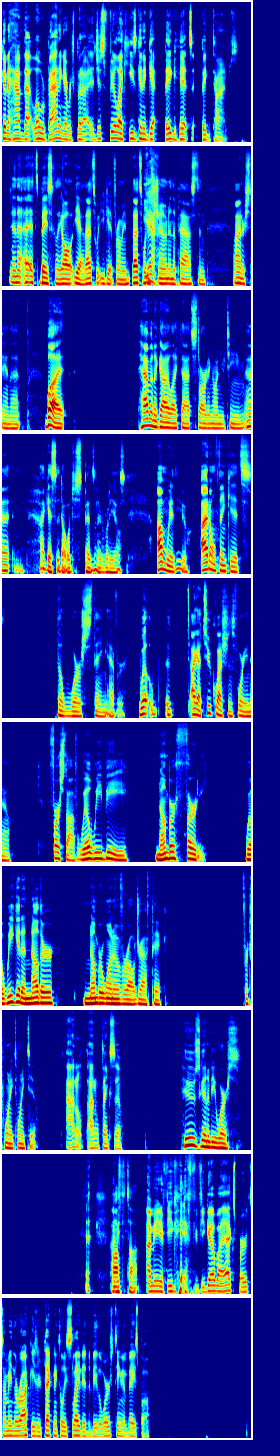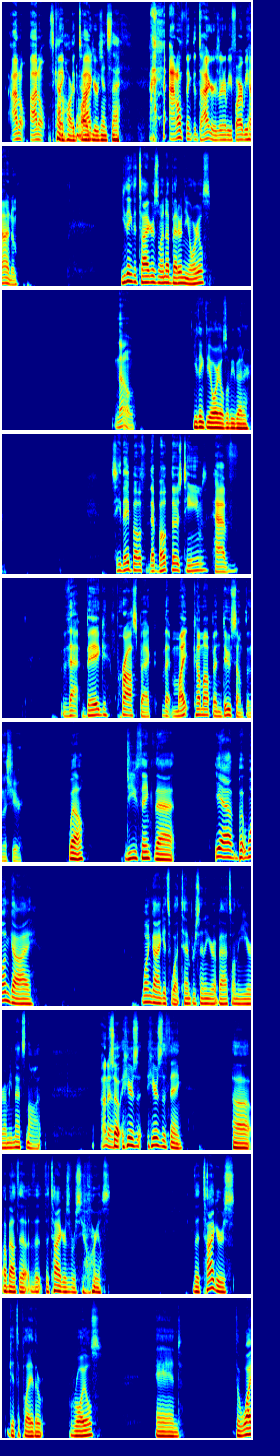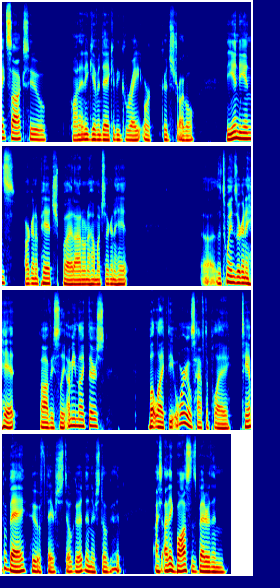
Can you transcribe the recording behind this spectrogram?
gonna have that lower batting average, but I just feel like he's gonna get big hits at big times. and it's basically all. Yeah, that's what you get from him. That's what Yeah. he's shown in the past, and I understand that. But having a guy like that starting on your team, eh, I guess it all just depends on everybody else. I'm with you. I don't think it's the worst thing ever. Well, uh, I got two questions for you now. First off, will we be number 30? Will we get another number one overall draft pick for 2022? I don't. I don't think so. Who's going to be worse off mean, the top? I mean, if you if, if you go by experts, I mean, the Rockies are technically slated to be the worst team in baseball. I don't. I don't. It's kind of hard to argue against that. I don't think the Tigers are going to be far behind them. You think the Tigers will end up better than the Orioles? No. You think the Orioles will be better? See, they both that both those teams have that big prospect that might come up and do something this year. Well, do you think that? Yeah, but one guy, one guy gets what ten percent of your at bats on the year. I mean, that's not. I know. So here's here's the thing uh, about the, the the Tigers versus the Orioles. The Tigers get to play the Royals and the White Sox, who on any given day could be great or could struggle. The Indians are going to pitch, but I don't know how much they're going to hit. Uh, the Twins are going to hit, obviously. I mean, like there's, but like the Orioles have to play Tampa Bay, who if they're still good, then they're still good. I, I think Boston's better than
